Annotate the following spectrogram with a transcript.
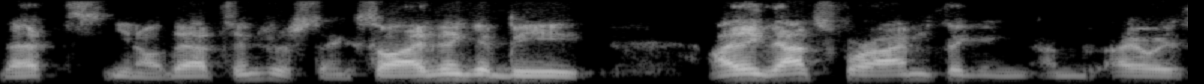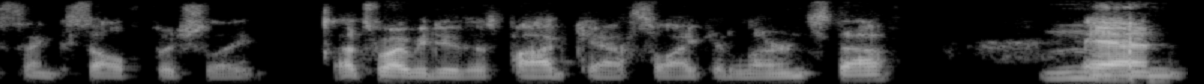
that's you know that's interesting. So I think it'd be I think that's where I'm thinking. I'm, i always think selfishly. That's why we do this podcast so I can learn stuff. Mm. And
